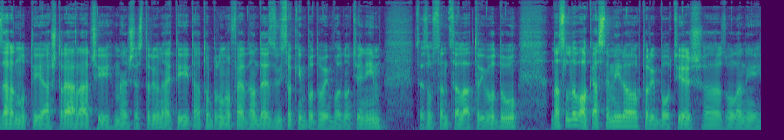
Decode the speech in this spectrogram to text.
zahrnutí až traja hráči Manchester United, a to Bruno Fernandes s vysokým bodovým hodnotením cez 8,3 bodu. Nasledoval Casemiro, ktorý bol tiež uh, zvolený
